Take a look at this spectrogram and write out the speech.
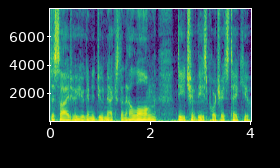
decide who you're going to do next, and how long do each of these portraits take you?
